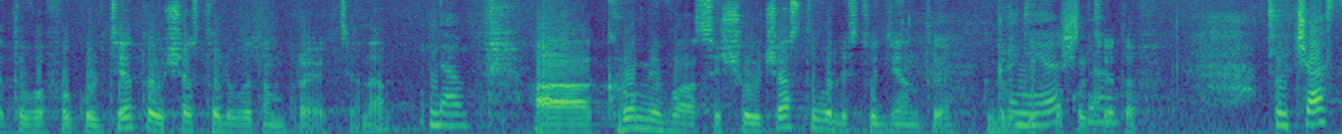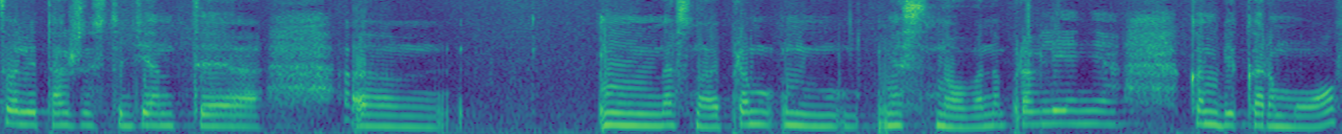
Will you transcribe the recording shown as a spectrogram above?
этого факультета участвовали в этом проекте, да? Да. А кроме вас еще участвовали студенты других Конечно. факультетов? Участвовали также студенты эм, м, мясной, прям- м, мясного направления, комбикормов,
